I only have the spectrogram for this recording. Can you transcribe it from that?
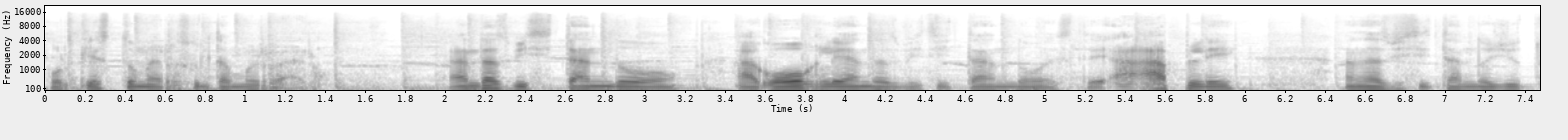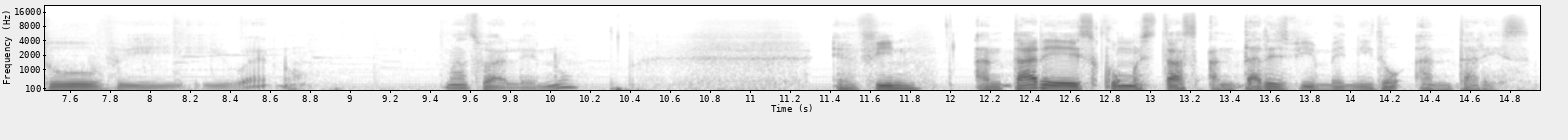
porque esto me resulta muy raro. Andas visitando a Google, andas visitando este, a Apple, andas visitando YouTube y, y bueno, más vale, ¿no? En fin, Antares, ¿cómo estás? Antares, bienvenido, Antares.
